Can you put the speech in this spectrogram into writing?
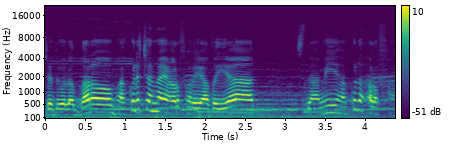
جدول الضرب ها كلها كان ما يعرفها رياضيات إسلامية ها كلها عرفها.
